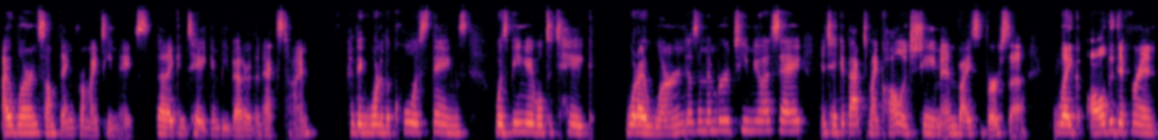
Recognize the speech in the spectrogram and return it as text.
I learn something from my teammates that I can take and be better the next time. I think one of the coolest things was being able to take what I learned as a member of Team USA and take it back to my college team and vice versa. Like all the different,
